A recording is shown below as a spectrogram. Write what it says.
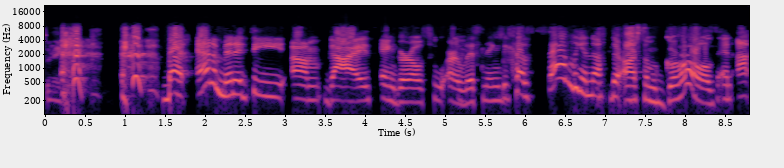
but anonymity, um, guys and girls who are listening, because sadly enough, there are some girls and I,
